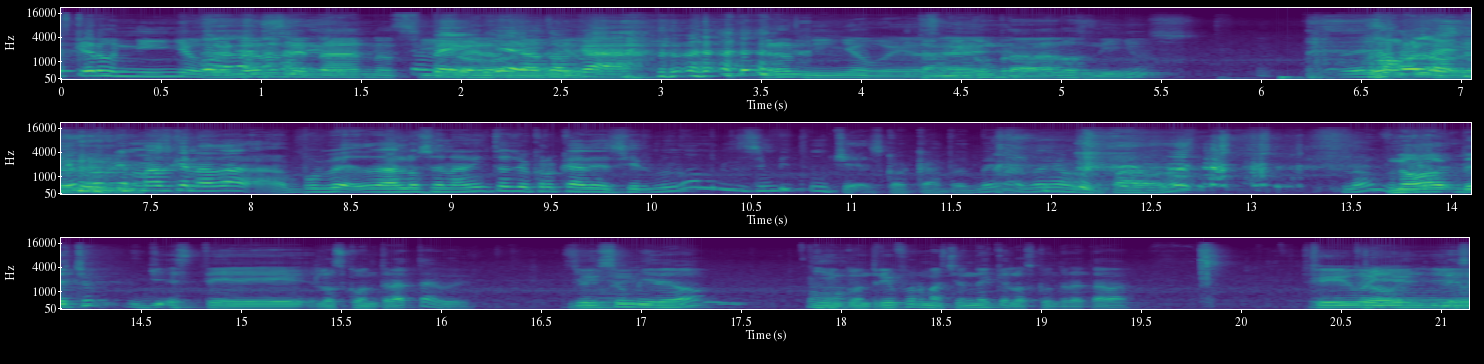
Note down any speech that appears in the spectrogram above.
Es que era un niño, güey, no era un enano, sí. Un quiero tocar. Era un niño, güey. o ¿También sea, comprará a los niños? Yo, creo la que- yo creo que más que nada, pues, a los enanitos yo creo que ha de decir, no, les invito un chesco acá, pues venga, vengan el paro, ¿no? ¿No? Pues, No, de hecho, este, los contrata, güey. Yo hice un video y Ajá. encontré información de que los contrataba. Sí, Creo güey. le igual.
